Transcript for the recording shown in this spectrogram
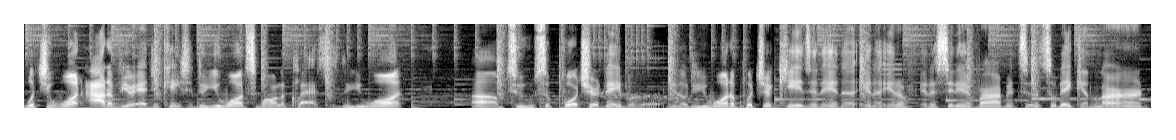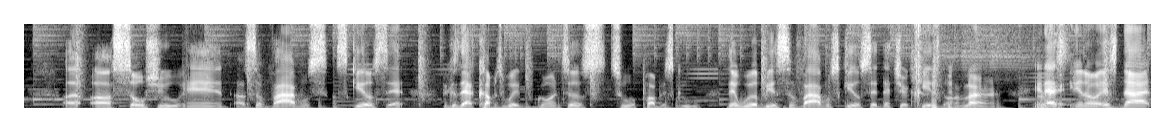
what you want out of your education. Do you want smaller classes? Do you want um, to support your neighborhood? You know, do you want to put your kids in in a in a in a inner city environment to, so they can learn a, a social and a survival s- skill set? Because that comes with going to to a public school. There will be a survival skill set that your kids going to learn, and that's you know, it's not.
